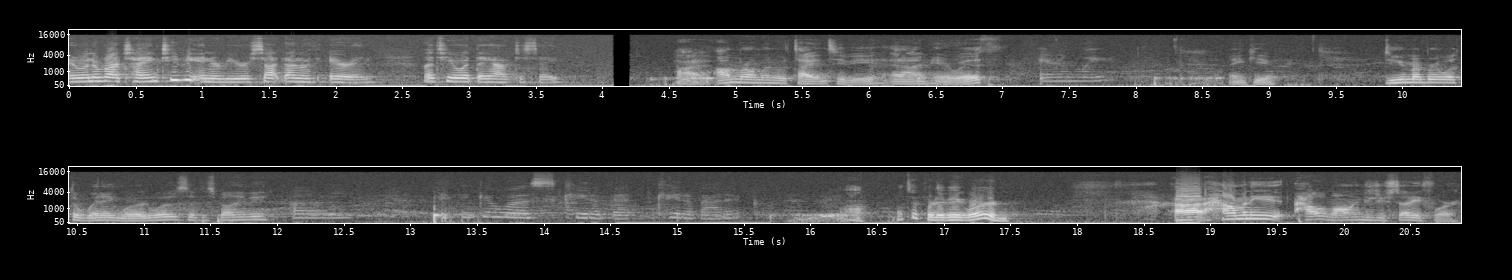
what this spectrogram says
And one of our Titan TV interviewers sat down with Erin. Let's hear what they have to say. Hi, I'm Roman with Titan TV, and I'm here with Erin Lee. Thank you. Do you remember what the winning word was of the spelling bee? Um, I think it was Katabatic. Wow, that's a pretty big word. Uh, how many? How long did you study for?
